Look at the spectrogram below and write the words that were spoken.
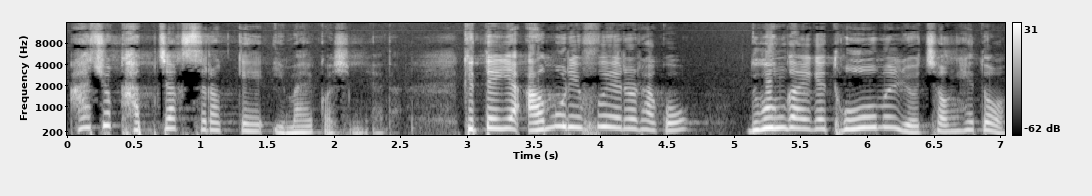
아주 갑작스럽게 임할 것입니다. 그때에 아무리 후회를 하고 누군가에게 도움을 요청해도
